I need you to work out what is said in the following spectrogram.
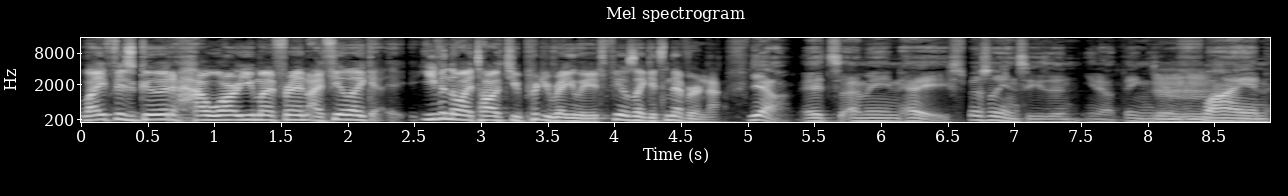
life is good. How are you, my friend? I feel like even though I talk to you pretty regularly, it feels like it's never enough. Yeah, it's. I mean, hey, especially in season, you know, things are mm-hmm. flying.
